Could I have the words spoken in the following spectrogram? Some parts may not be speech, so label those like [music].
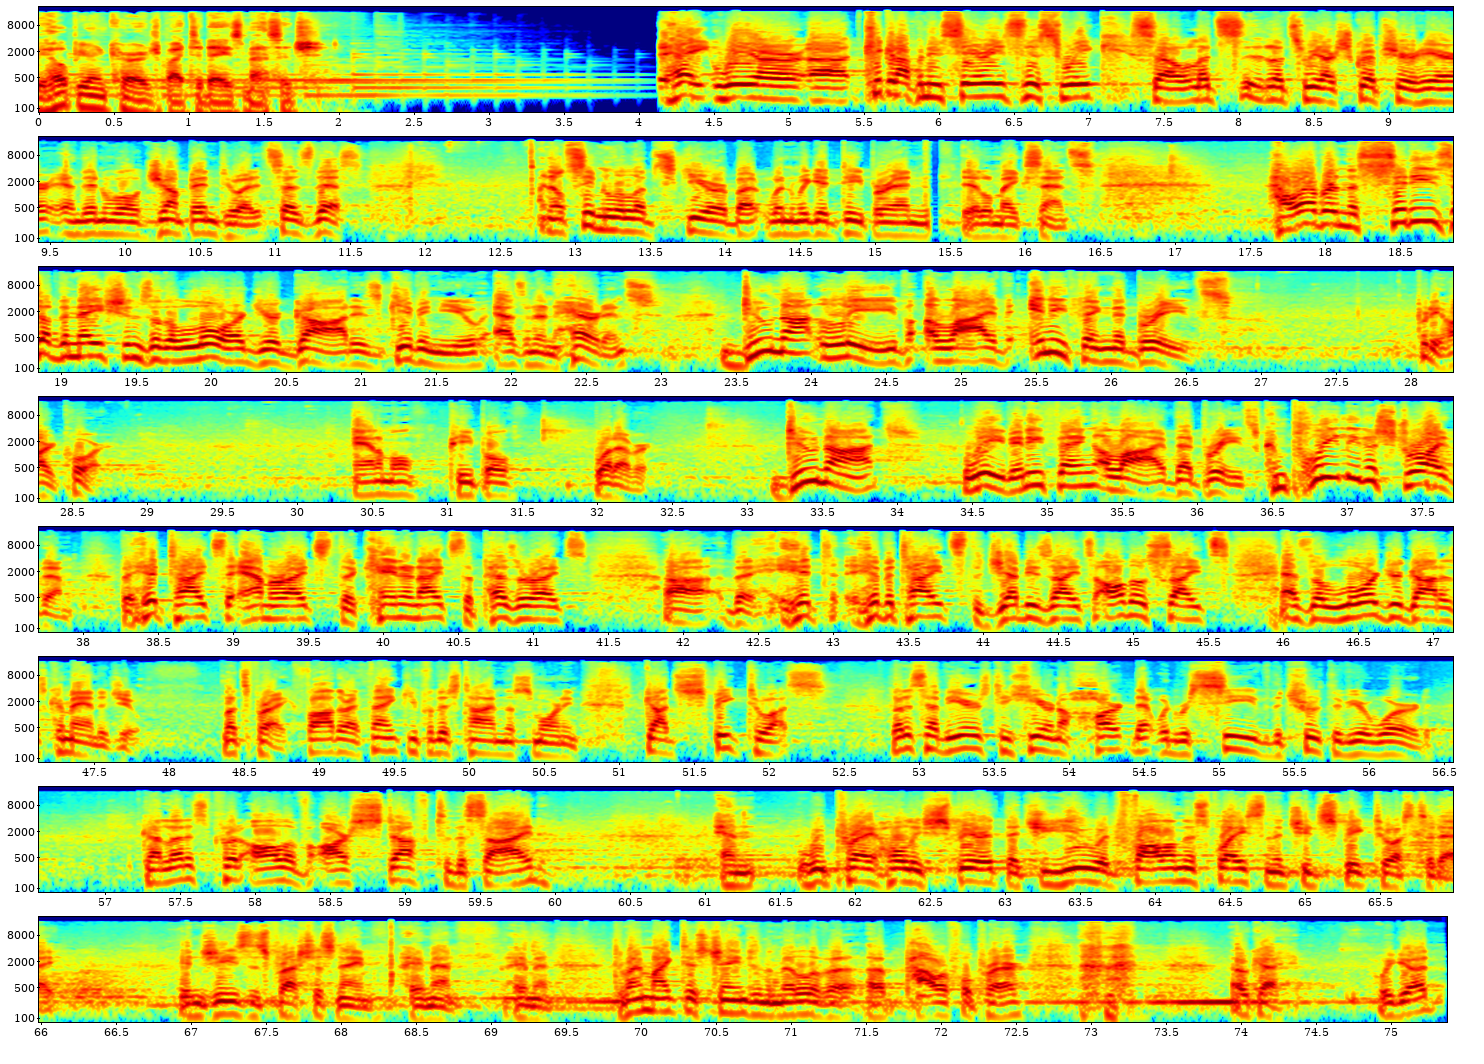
We hope you're encouraged by today's message. Hey, we are uh, kicking off a new series this week, so let's let's read our scripture here, and then we'll jump into it. It says this, and it'll seem a little obscure, but when we get deeper in, it'll make sense. However, in the cities of the nations of the Lord your God is giving you as an inheritance, do not leave alive anything that breathes. Pretty hardcore. Animal, people, whatever. Do not leave anything alive that breathes. Completely destroy them. The Hittites, the Amorites, the Canaanites, the Perizzites, uh, the Hit, Hivitites, the Jebusites, all those sites, as the Lord your God has commanded you. Let's pray. Father, I thank you for this time this morning. God, speak to us. Let us have ears to hear and a heart that would receive the truth of your word. God, let us put all of our stuff to the side and we pray, Holy Spirit, that you would fall on this place and that you'd speak to us today. In Jesus' precious name, amen. Amen. Did my mic just change in the middle of a, a powerful prayer? [laughs] okay. We good?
